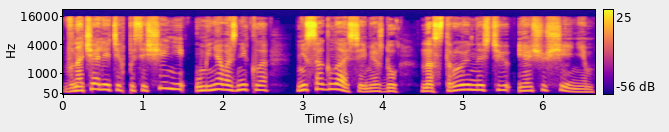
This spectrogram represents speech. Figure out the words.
В начале этих посещений у меня возникло несогласие между настроенностью и ощущением.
